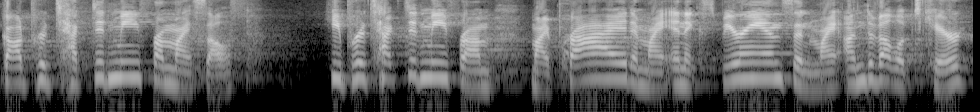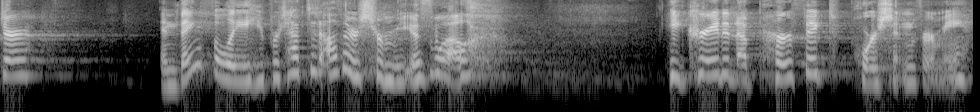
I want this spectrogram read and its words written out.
God protected me from myself. He protected me from my pride and my inexperience and my undeveloped character. And thankfully, He protected others from me as well. He created a perfect portion for me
